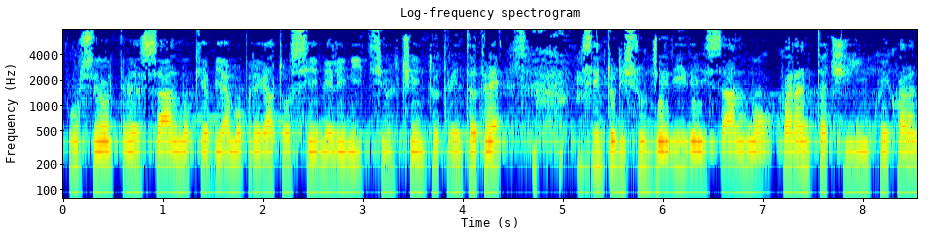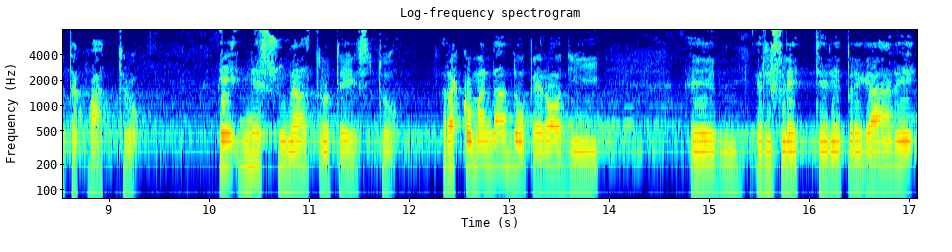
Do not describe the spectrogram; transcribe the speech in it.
forse oltre al salmo che abbiamo pregato assieme all'inizio, il 133, sento di suggerire il salmo 45 44 e nessun altro testo, raccomandando però di eh, riflettere, pregare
